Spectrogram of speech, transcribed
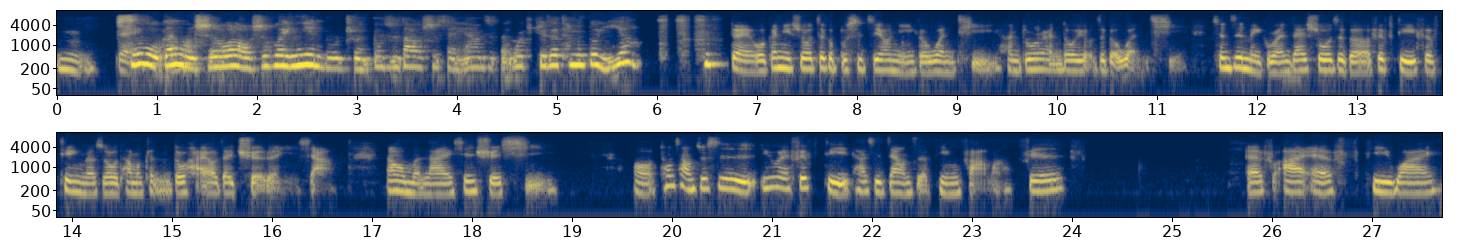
嗯，对，十五跟五十，我老是会念不准，不知道是怎样子的。我觉得他们都一样。对，我跟你说，这个不是只有你一个问题，很多人都有这个问题，甚至美国人在说这个 fifty fifteen 的时候，他们可能都还要再确认一下。那我们来先学习，哦，通常就是因为 fifty 它是这样子的拼法嘛，fifth f i f t y，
